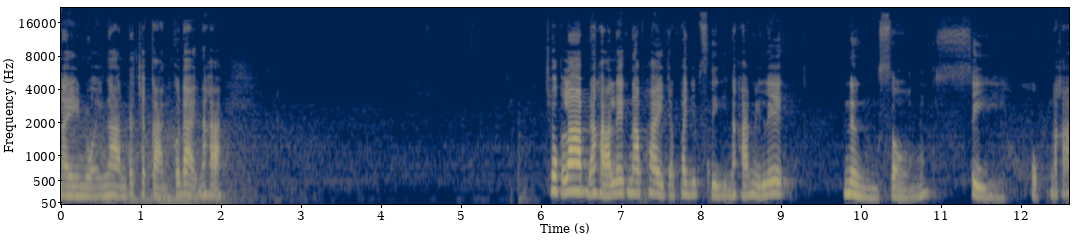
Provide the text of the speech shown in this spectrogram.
ในหน่วยงานราชการก็ได้นะคะ โชคลาภนะคะ เลขหน้าไพ่จากไพ่ยิบสีนะคะ มีเลขหนึ่งสองสี่หกนะคะ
